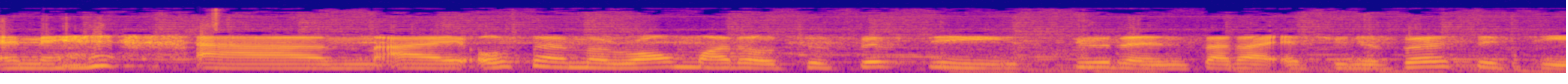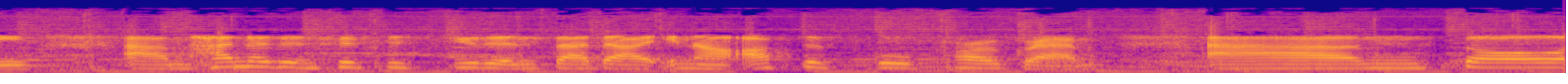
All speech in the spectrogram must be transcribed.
and um, I also am a role model to 50 students that are at university um, 150 students that are in our after school program um, so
